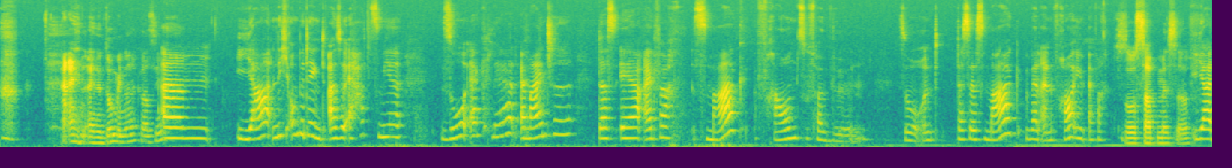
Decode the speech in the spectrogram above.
Ein, eine Domina quasi? Ähm, ja, nicht unbedingt. Also er hat es mir so erklärt. Er meinte, dass er einfach es mag, Frauen zu verwöhnen. So, und dass er es mag, wenn eine Frau ihm einfach. So submissive. Ja,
